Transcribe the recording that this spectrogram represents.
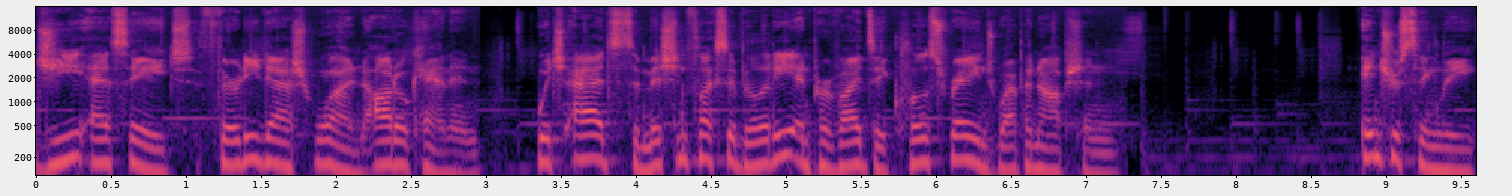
GSH 30 1 autocannon, which adds to mission flexibility and provides a close range weapon option. Interestingly,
